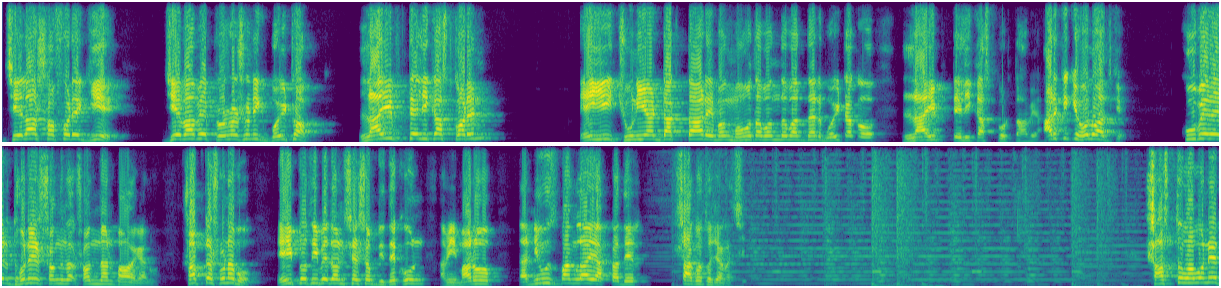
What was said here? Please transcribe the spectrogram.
জেলা সফরে গিয়ে যেভাবে প্রশাসনিক বৈঠক লাইভ টেলিকাস্ট করেন এই জুনিয়র ডাক্তার এবং মমতা বন্দ্যোপাধ্যায়ের বৈঠকও লাইভ টেলিকাস্ট করতে হবে। আর কি কি হলো আজকে? কুবেরের ধনের সন্ধান পাওয়া গেল। সবটা শোনাবো। এই প্রতিবেদন শেষ অবধি দেখুন। আমি মানব দ্য নিউজ বাংলায় আপনাদের স্বাগত জানাচ্ছি। স্বাস্থ্য ভবনের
